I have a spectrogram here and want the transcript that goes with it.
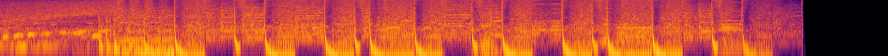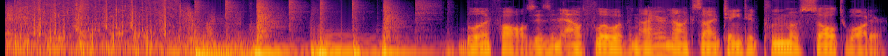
Blood Falls is an outflow of an iron oxide-tainted plume of salt water,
